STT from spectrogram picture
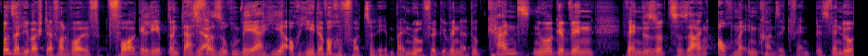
unser lieber Stefan Wolf vorgelebt und das Ja. versuchen wir ja hier auch jede Woche vorzuleben bei Nur für Gewinner. Du kannst nur gewinnen, wenn du sozusagen auch mal inkonsequent bist, wenn du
